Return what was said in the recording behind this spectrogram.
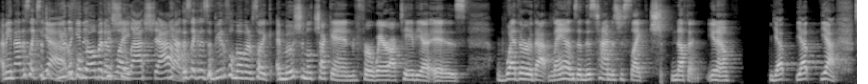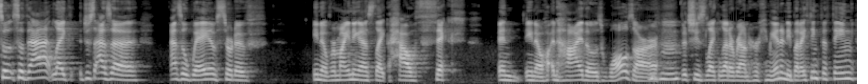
I mean, that is like such yeah, a beautiful like moment of like lashed out. Yeah, there's like there's a beautiful moment of like emotional check in for where Octavia is, whether that lands, and this time it's just like nothing, you know. Yep, yep, yeah. So so that like just as a as a way of sort of you know reminding us like how thick and you know and high those walls are mm-hmm. that she's like led around her humanity but i think the thing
